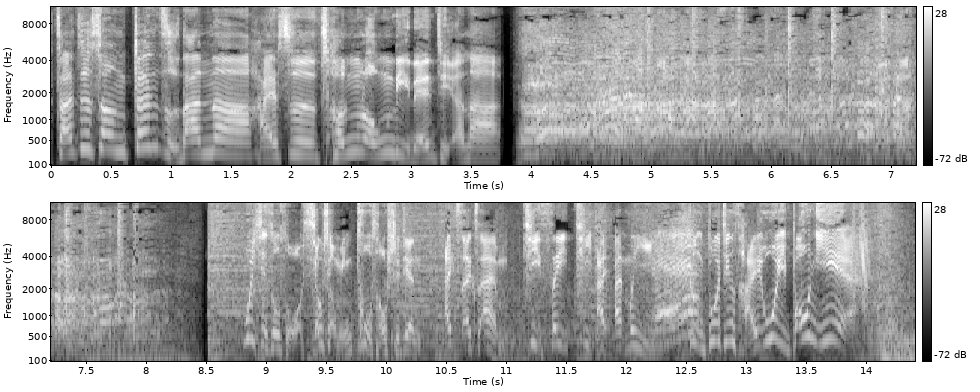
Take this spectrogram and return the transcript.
咱是上甄子丹呢，还是成龙、李连杰呢？微信搜索“小小明吐槽时间 ”，X X M T C T I M E，更多精彩为保你。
